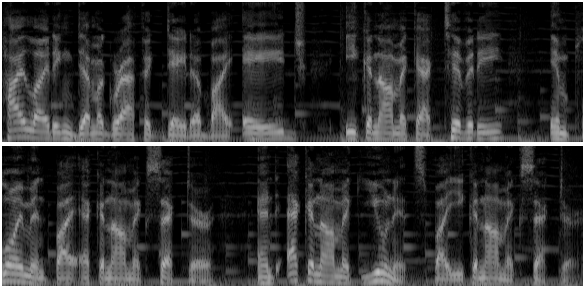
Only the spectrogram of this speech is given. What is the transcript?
highlighting demographic data by age, economic activity, employment by economic sector, and economic units by economic sector.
